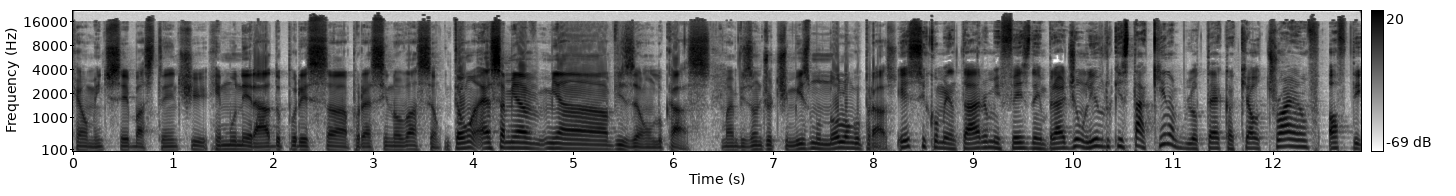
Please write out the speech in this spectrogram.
realmente ser bastante remunerado por essa, por essa inovação. Então, essa é a minha, minha visão, Lucas. Uma visão de otimismo no longo prazo. Esse comentário me fez lembrar de um livro que está aqui na biblioteca, que é o Triumph of the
